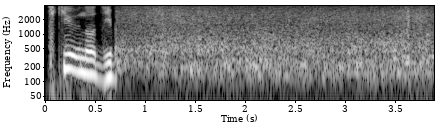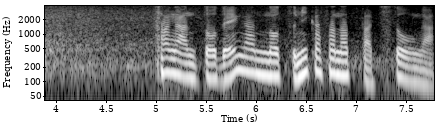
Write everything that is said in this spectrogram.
地球の地砂岩と泥岩の積み重なった地層が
